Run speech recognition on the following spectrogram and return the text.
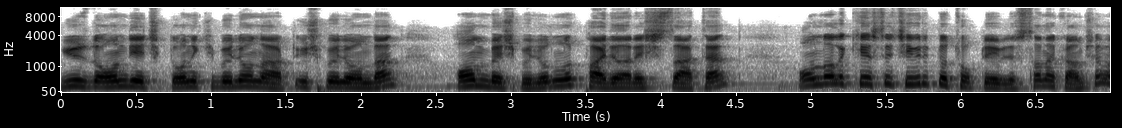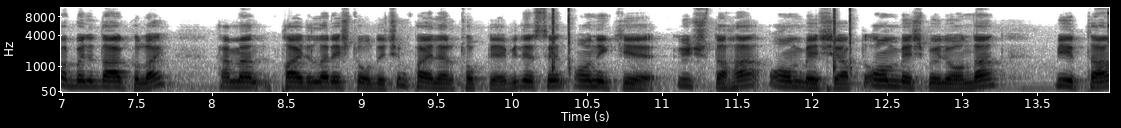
%10 diye çıktı. 12 bölü 10 artı 3 bölü 10'dan 15 bölü 10 olur. Paydalar eşit zaten. Ondalık kesre çevirip de toplayabilirsin. Sana kalmış ama böyle daha kolay. Hemen paydalar eşit olduğu için payları toplayabilirsin. 12, 3 daha 15 yaptı. 15 bölü 10'dan 1 tam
